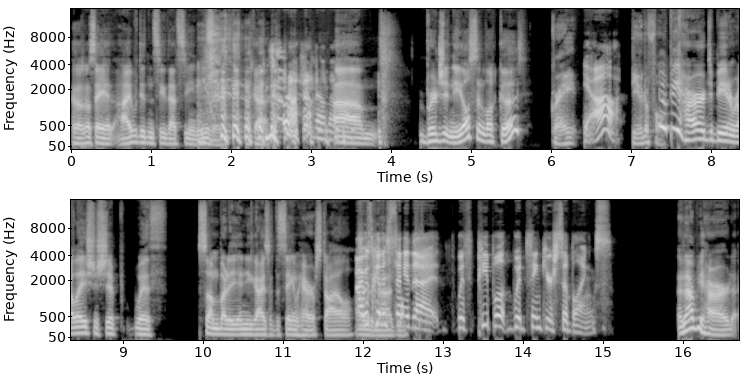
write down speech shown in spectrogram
'Cause I was gonna say I didn't see that scene either. Okay. no, no. um, Brigitte Nielsen looked good. Great. Yeah. Beautiful. It would be hard to be in a relationship with somebody and you guys have the same hairstyle. I was going to imagine. say that with people would think you're siblings. And that'd be hard.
